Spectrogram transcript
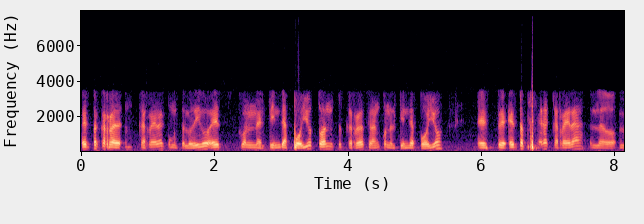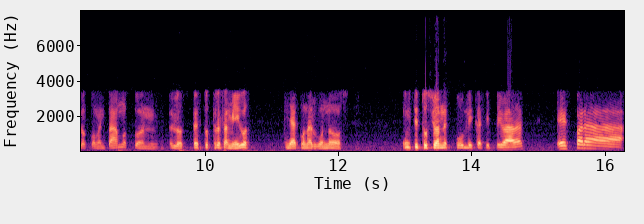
Esta carrera, carrera, como te lo digo, es con el fin de apoyo, todas nuestras carreras serán con el fin de apoyo este, esta primera carrera lo, comentábamos con los estos tres amigos, ya con algunas instituciones públicas y privadas, es para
